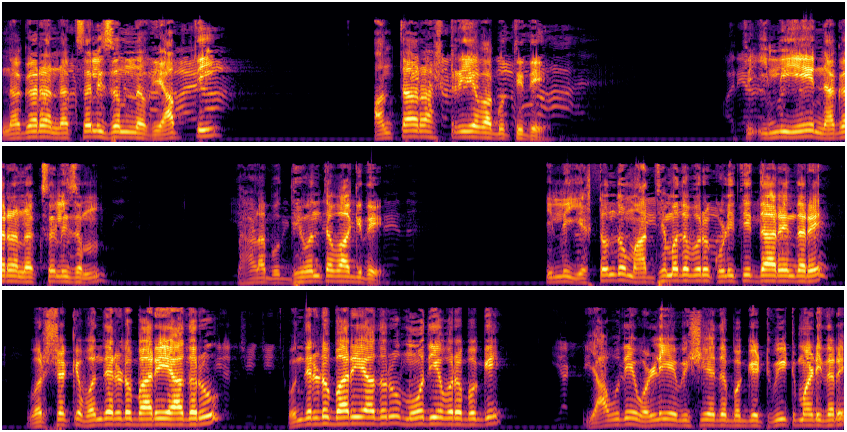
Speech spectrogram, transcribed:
ನಗರ ನಕ್ಸಲಿಸಂನ ವ್ಯಾಪ್ತಿ ಅಂತಾರಾಷ್ಟ್ರೀಯವಾಗುತ್ತಿದೆ. ಇಲ್ಲಿಯೇ ನಗರ ನಕ್ಸಲಿಸಂ ಬಹಳ ಬುದ್ಧಿವಂತವಾಗಿದೆ. ಇಲ್ಲಿ ಎಷ್ಟೊಂದು ಮಾಧ್ಯಮದವರು ಕುಳಿತಿದ್ದಾರೆಂದರೆ ವರ್ಷಕ್ಕೆ ಒಂದೆರಡು ಬಾರಿಯಾದರೂ ಒಂದೆರಡು ಬಾರಿಯಾದರೂ ಮೋದಿಯವರ ಬಗ್ಗೆ ಯಾವುದೇ ಒಳ್ಳೆಯ ವಿಷಯದ ಬಗ್ಗೆ ಟ್ವೀಟ್ ಮಾಡಿದರೆ,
